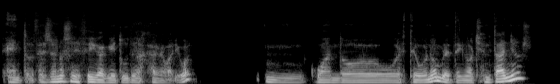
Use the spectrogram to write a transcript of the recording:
entonces eso no significa que tú tengas que acabar igual. mm, cuando este buen hombre tenga 80 años,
